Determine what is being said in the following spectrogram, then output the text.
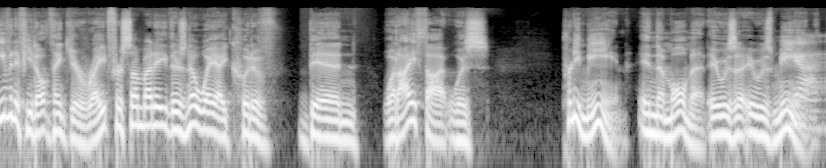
even if you don't think you're right for somebody, there's no way I could have been what I thought was pretty mean in the moment. It was it was mean. Yeah.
